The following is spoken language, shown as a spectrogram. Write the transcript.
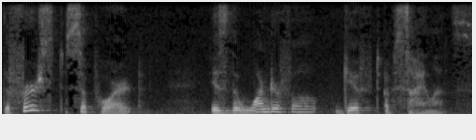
The first support is the wonderful gift of silence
